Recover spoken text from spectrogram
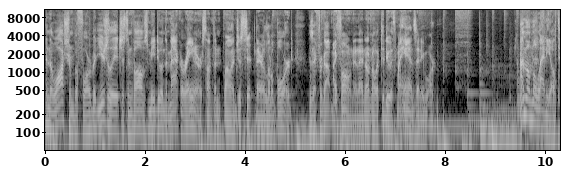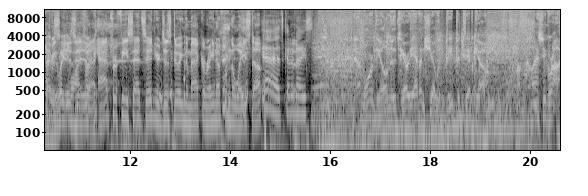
in the washroom before, but usually it just involves me doing the Macarena or something while I'm just sitting there a little bored because I forgot my phone and I don't know what to do with my hands anymore. I'm a millennial, Terry. What do you Is want it- from atrophy sets in. You're just doing the Macarena from the waist up. Yeah, it's kind of nice. Now more of the all-new Terry Evans Show with Pete Potipcoe on Classic Rock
